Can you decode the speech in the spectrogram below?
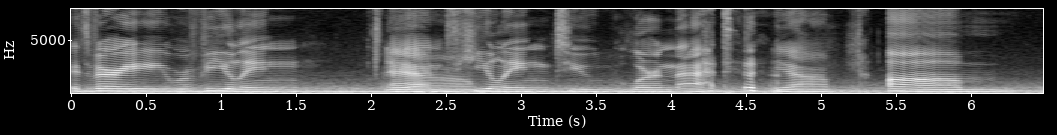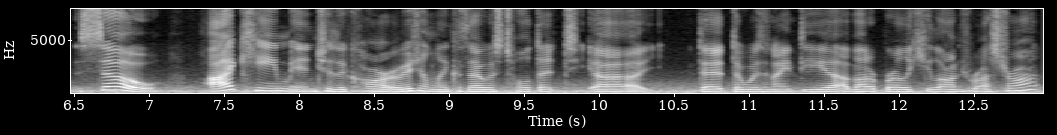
it's very revealing Yeah. and healing to learn that. Yeah. Um. So I came into the car originally because I was told that uh, that there was an idea about a Burley Key Lounge restaurant.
